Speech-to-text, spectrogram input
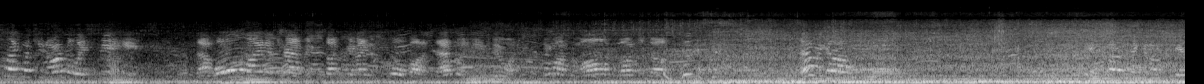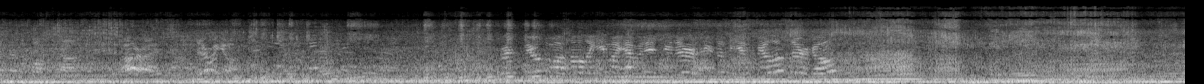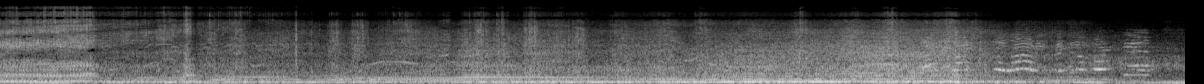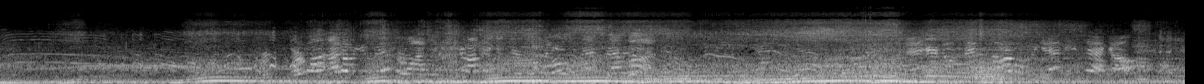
just like what you normally see. That whole line of traffic stuck behind the school bus. That's what he's doing. He wants them all bunched up. there we go. He's going to out.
